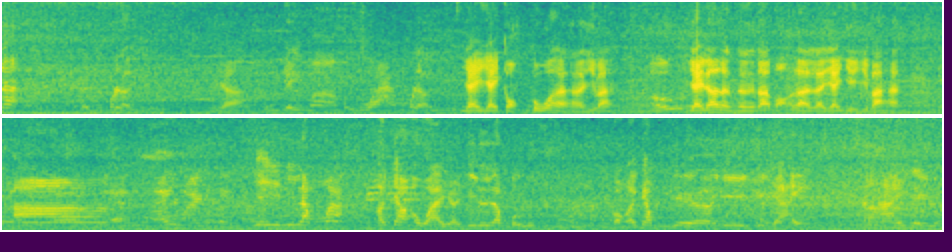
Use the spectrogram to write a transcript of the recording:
á thì không có lợi nhiều. Dạ. Còn dây mà bự quá không có lợi nhiều. Dây dây cột cua hả gì ba ừ dây đó là người ta bỏ là là dây gì gì ba hả à, dây ni lông á. Ở trong ở ngoài là dây ni lông bự. Còn ở trong dây, dây, dây giải là hai dây luôn.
